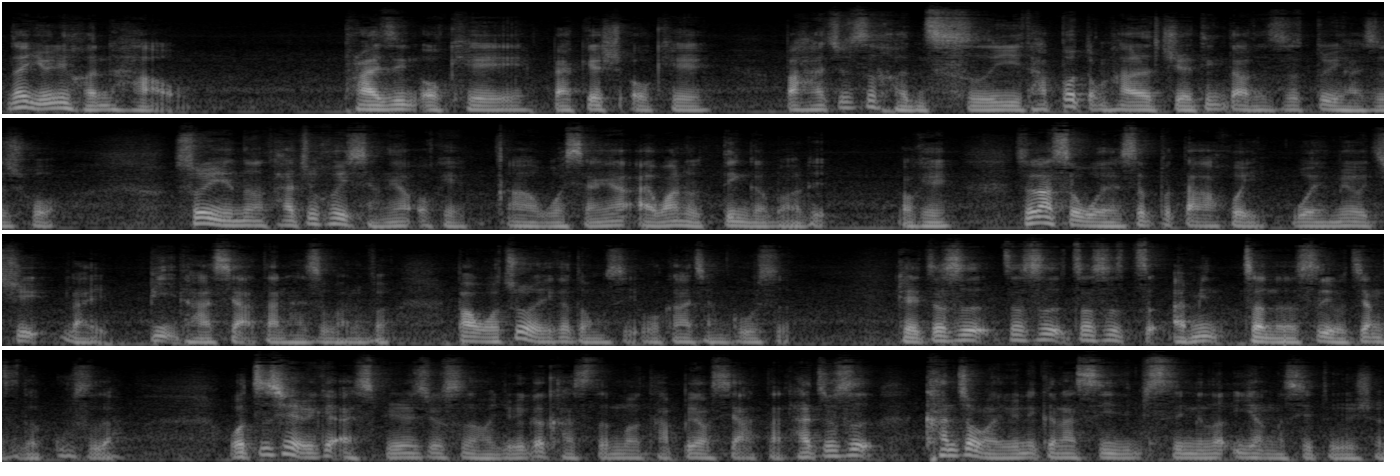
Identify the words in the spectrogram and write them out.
那 unit 很好，pricing OK，package OK，把他就是很迟疑，他不懂他的决定到底是对还是错，所以呢，他就会想要 OK 啊，我想要 I want to think about it，OK，所以那时我也是不大会，我也没有去来逼他下单还是 whatever，把我做了一个东西，我跟他讲故事，OK，这是这是这是真，I mean 真的是有这样子的故事的。我之前有一个 experience 就是哈，有一个 customer 他不要下单，他就是看中了 unit 跟他 similar 一样的 situation，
